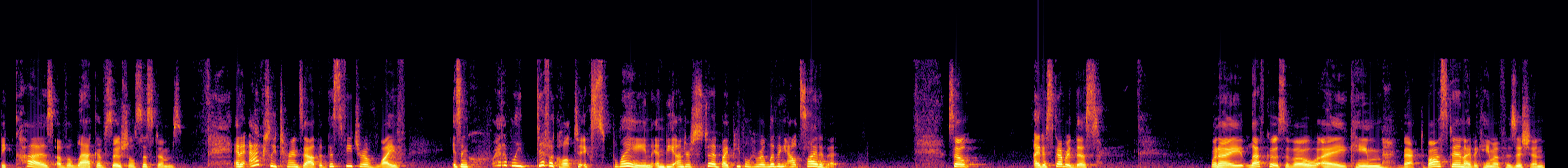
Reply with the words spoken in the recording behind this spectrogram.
because of the lack of social systems. And it actually turns out that this feature of life is incredibly difficult to explain and be understood by people who are living outside of it. So, I discovered this when I left Kosovo, I came back to Boston. I became a physician.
